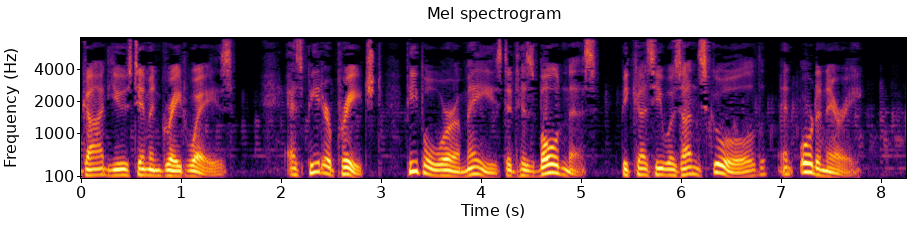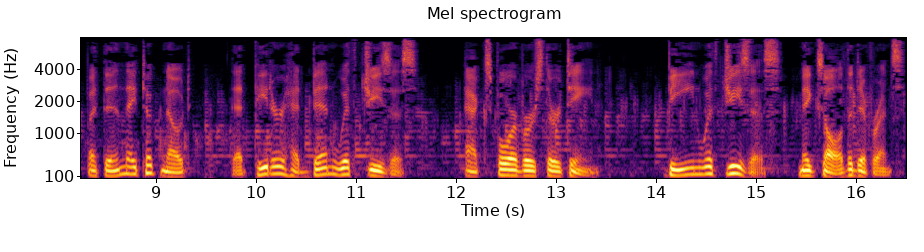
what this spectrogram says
God used him in great ways. As Peter preached, people were amazed at his boldness because he was unschooled and ordinary. But then they took note that Peter had been with Jesus. Acts 4 verse 13. Being with Jesus makes all the difference.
